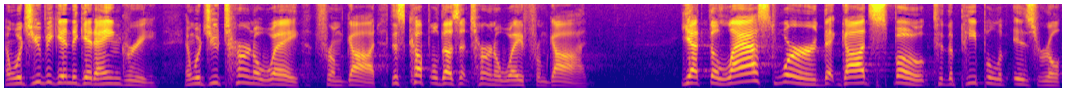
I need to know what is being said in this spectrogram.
And would you begin to get angry? And would you turn away from God? This couple doesn't turn away from God. Yet the last word that God spoke to the people of Israel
